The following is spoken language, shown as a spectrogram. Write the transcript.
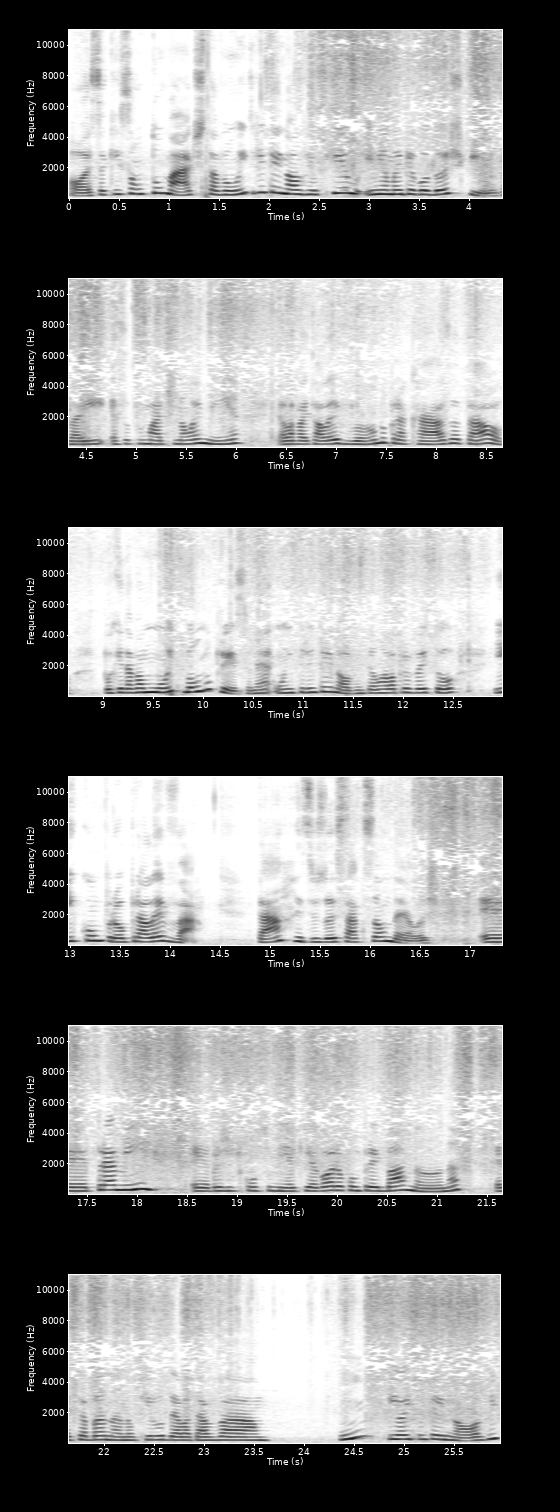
Ó, essa aqui são tomates, estavam R$1,39 o quilo e minha mãe pegou 2 quilos. Aí, essa tomate não é minha, ela vai estar tá levando pra casa, tá, ó. Porque tava muito bom no preço, né? R$1,39. Então, ela aproveitou e comprou pra levar tá? Esses dois sacos são delas. É, pra mim, é, pra gente consumir aqui agora, eu comprei banana. Essa banana, o quilo dela tava R$1,89.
